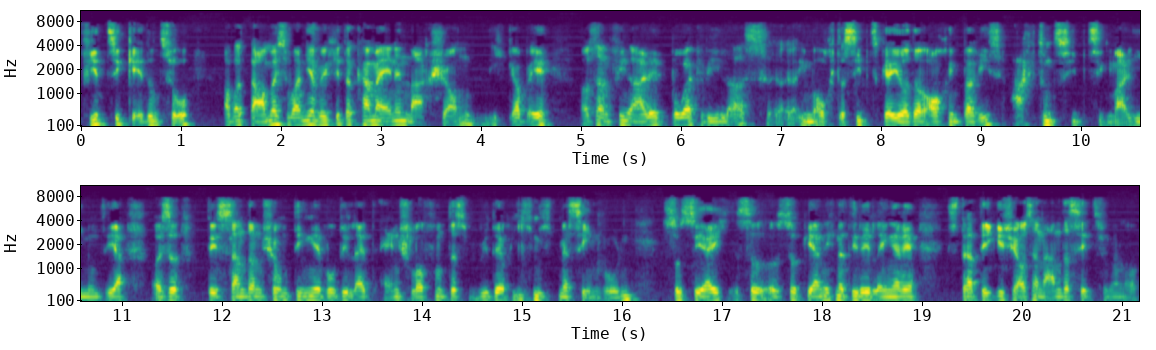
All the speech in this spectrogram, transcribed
40 geht und so. Aber damals waren ja welche, da kann man einen nachschauen. Ich glaube eh, aus einem Finale Borg Villas äh, im 78er Jahr oder auch in Paris 78 Mal hin und her. Also das sind dann schon Dinge, wo die Leute einschlafen. Das würde auch ich nicht mehr sehen wollen. So sehr ich, so, so gern ich natürlich längere strategische Auseinandersetzungen auch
